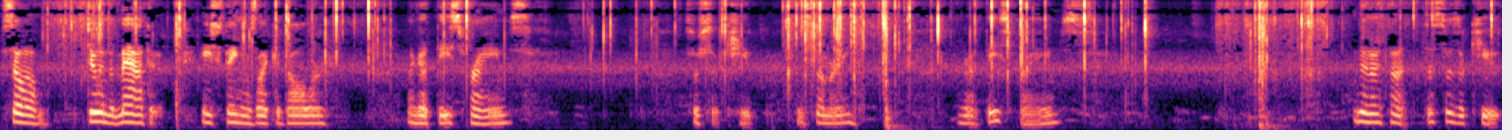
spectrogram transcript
so I'm doing the math. Each thing was like a dollar. I got these frames. They're so cute. In summary, I got these frames. And then I thought this was a cute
